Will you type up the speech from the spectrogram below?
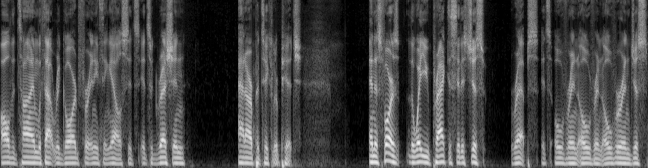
all the time without regard for anything else. It's, it's aggression at our particular pitch. And as far as the way you practice it, it's just reps. It's over and over and over and just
